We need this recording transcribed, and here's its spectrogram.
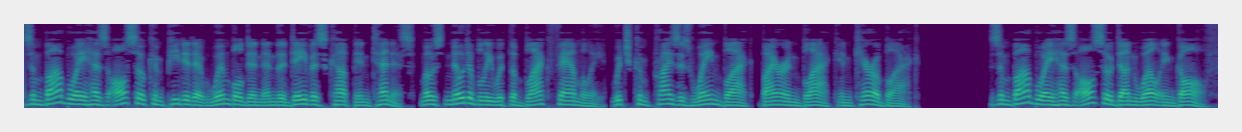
Zimbabwe has also competed at Wimbledon and the Davis Cup in tennis, most notably with the Black family, which comprises Wayne Black, Byron Black and Cara Black. Zimbabwe has also done well in golf.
